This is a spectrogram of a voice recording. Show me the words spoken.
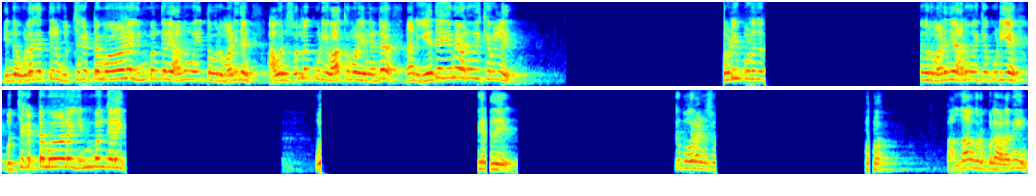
இந்த உலகத்தில் உச்சகட்டமான இன்பங்களை அனுபவித்த ஒரு மனிதன் அவன் சொல்லக்கூடிய வாக்குமூலம் என்னன்னா நான் எதையுமே அனுபவிக்கவில்லை. பொழுது ஒரு மனிதன் அனுபவிக்கக்கூடிய உச்சகட்டமான இன்பங்களை போகிறான்னு சொல்லி அல்லாஹ் ரபுல் ஆலமீன்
